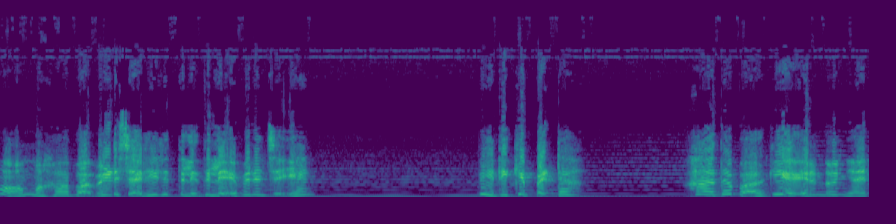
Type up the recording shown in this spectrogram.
ഓ മഹാബാബയുടെ ശരീരത്തിൽ ഇത് ലേപനം ചെയ്യാൻ വിധിക്കപ്പെട്ട ഹതഭാഗിയായിരുന്നു ഞാൻ.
